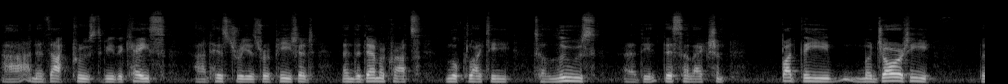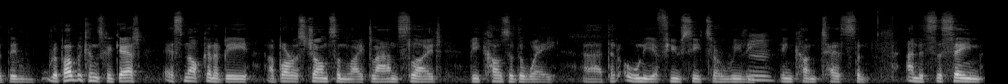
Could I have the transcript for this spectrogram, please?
Uh, and if that proves to be the case and history is repeated, then the Democrats look likely to lose uh, the, this election. But the majority that the Republicans could get, it's not going to be a Boris Johnson like landslide because of the way uh, that only a few seats are really mm. in contest. And, and, it's the same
